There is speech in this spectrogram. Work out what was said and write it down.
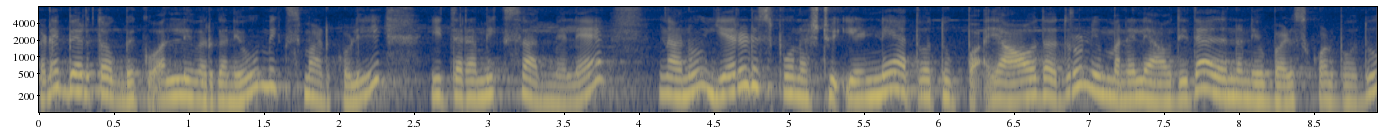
ಕಡೆ ಬೆರ್ತೋಗ್ಬೇಕು ಅಲ್ಲಿವರೆಗೆ ನೀವು ಮಿಕ್ಸ್ ಮಾಡ್ಕೊಳ್ಳಿ. ಈ ಥರ ಮಿಕ್ಸ್ ಆದಮೇಲೆ ನಾನು ಎರಡು ಸ್ಪೂನಷ್ಟು ಎಣ್ಣೆ ಅಥವಾ ತುಪ್ಪ ಯಾವುದಾದ್ರೂ ನಿಮ್ಮ ಮನೇಲಿ ಯಾವುದಿದೆ ಅದನ್ನು ನೀವು ಬಳಸ್ಕೊಳ್ಬೋದು.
